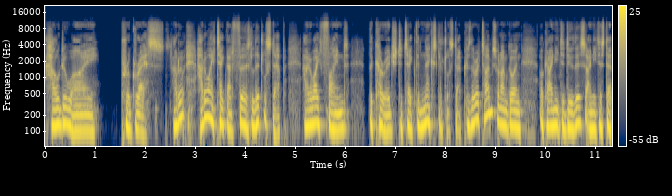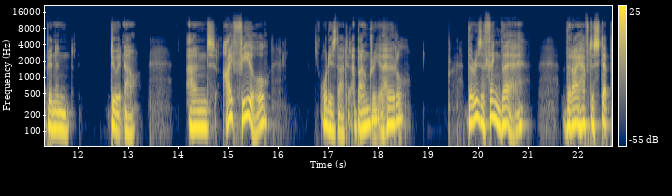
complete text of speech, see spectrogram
how do I progress? How do how do I take that first little step? How do I find the courage to take the next little step? Because there are times when I'm going, okay, I need to do this. I need to step in and do it now. And I feel what is that? A boundary, a hurdle? There is a thing there that I have to step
